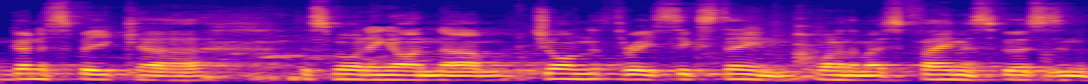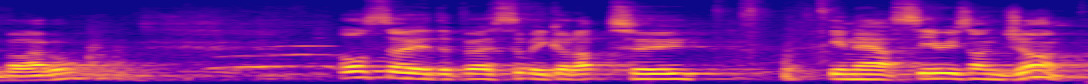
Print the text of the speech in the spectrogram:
I'm going to speak uh, this morning on um, John 3:16, one of the most famous verses in the Bible. Also, the verse that we got up to in our series on John.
